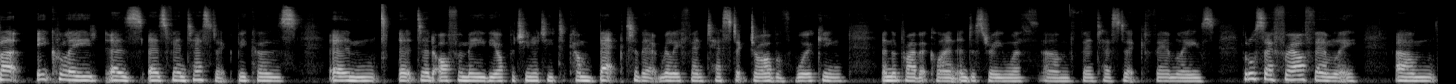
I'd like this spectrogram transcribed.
but equally as as fantastic because um, it did offer me the opportunity to come back to that really fantastic job of working in the private client industry with um, fantastic families, but also for our family. Um,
